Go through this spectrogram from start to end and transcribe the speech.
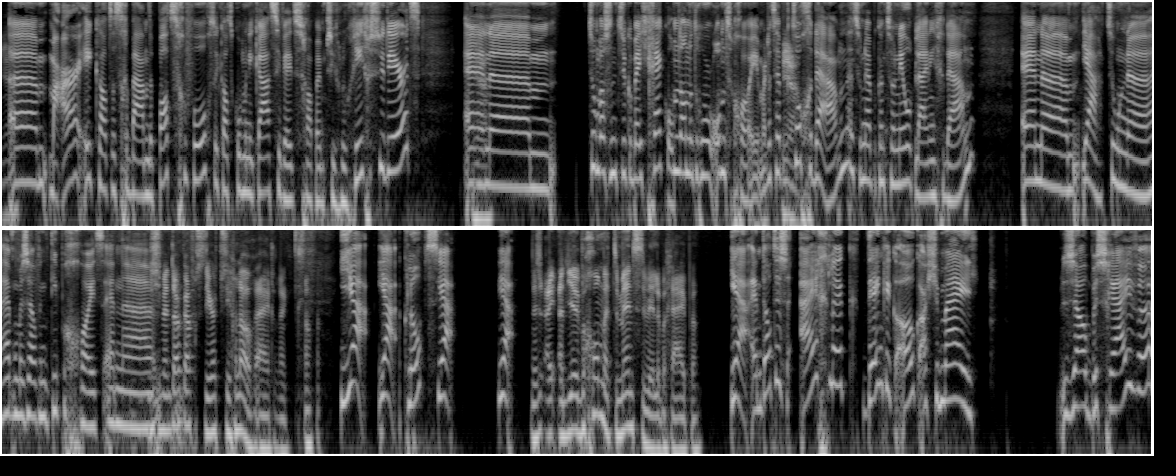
Ehm, maar ik had het gebaande pad gevolgd. Ik had communicatiewetenschap en psychologie gestudeerd. En ehm, toen was het natuurlijk een beetje gek om dan het roer om te gooien. Maar dat heb Ja. ik toch gedaan. En toen heb ik een toneelopleiding gedaan. En ehm, ja, toen eh, heb ik mezelf in het diepe gegooid. En eh, Dus je bent ook afgestudeerd psycholoog eigenlijk? Of- ja, ja, klopt. Ja, ja. Dus eh, je begon met de mensen te willen begrijpen. Ja, en dat is eigenlijk, denk ik ook, als je mij zou beschrijven.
